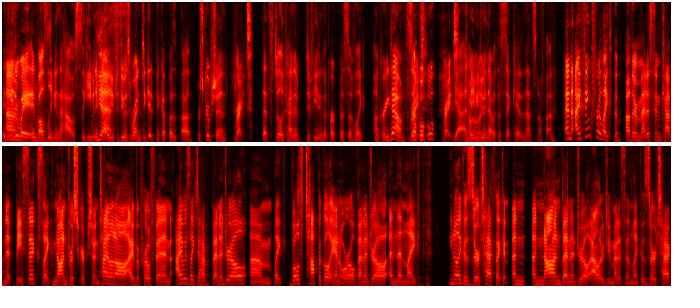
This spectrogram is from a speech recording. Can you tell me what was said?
And either um, way, it involves leaving the house. Like even if all you have to do is run to get pick up a, a prescription, right? That's still kind of defeating the purpose of like hunkering down. So Right. Right. yeah, and maybe doing that with a sick kid, and that's no fun. And I think for like the other medicine cabinet basics, like non-prescription, Tylenol, ibuprofen, I always like to have Benadryl, um, like both topical and oral Benadryl, and then like, you know, like a Zyrtec, like an, an, a non-Benadryl allergy medicine, like a Zyrtec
